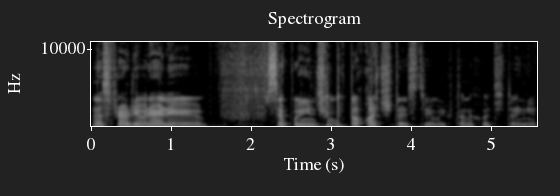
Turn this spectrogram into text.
Насправді в реалі все по-іншому. Хто хоче, той стрімить, хто не хоче, той ні.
